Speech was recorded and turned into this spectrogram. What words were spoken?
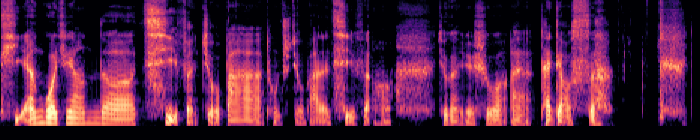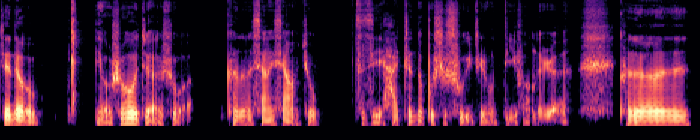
体验过这样的气氛，酒吧同志酒吧的气氛哈，就感觉说，哎呀，太屌丝了，真的，有时候觉得说，可能想想就自己还真的不是属于这种地方的人，可能。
